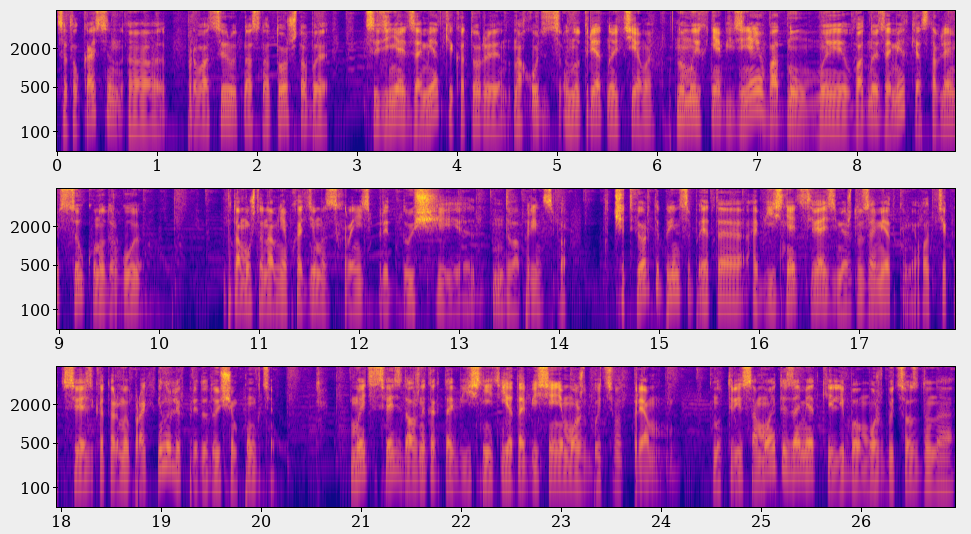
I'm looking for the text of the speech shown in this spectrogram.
Цетлкастинг э, провоцирует нас на то, чтобы соединять заметки, которые находятся внутри одной темы. Но мы их не объединяем в одну, мы в одной заметке оставляем ссылку на другую потому что нам необходимо сохранить предыдущие два принципа. Четвертый принцип — это объяснять связи между заметками. Вот те связи, которые мы прокинули в предыдущем пункте, мы эти связи должны как-то объяснить. И это объяснение может быть вот прям внутри самой этой заметки, либо может быть создана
